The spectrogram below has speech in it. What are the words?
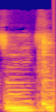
takes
